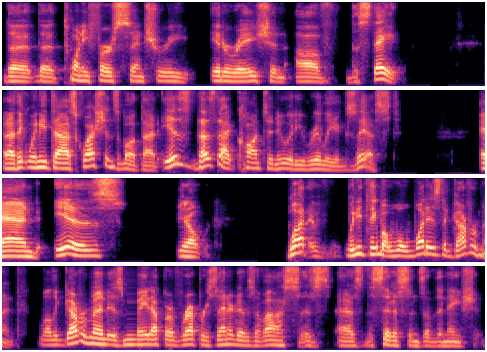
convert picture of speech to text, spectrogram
the the 21st century iteration of the state. And I think we need to ask questions about that. Is does that continuity really exist? And is, you know, what we need to think about well what is the government? Well the government is made up of representatives of us as as the citizens of the nation.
